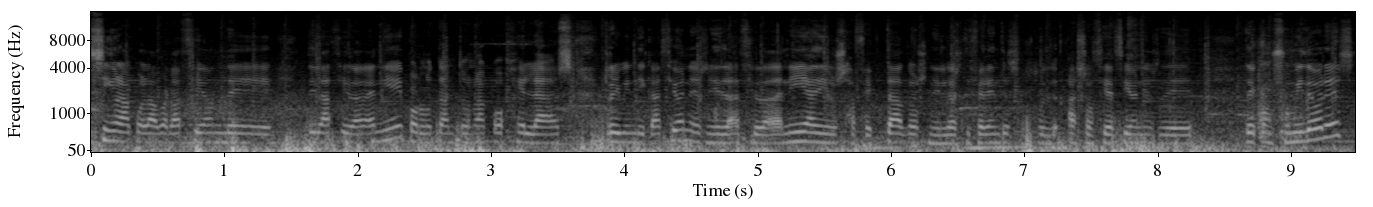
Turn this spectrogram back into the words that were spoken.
sin la colaboración de, la ciudadanía y por lo tanto no acoge las reivindicaciones ni de la ciudadanía, ni los afectados, ni las diferentes asociaciones de, consumidores.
